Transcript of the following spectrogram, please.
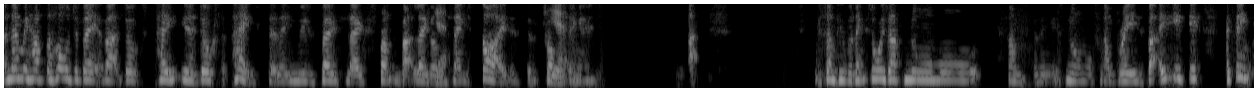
And then we have the whole debate about dogs pace, you know, dogs that pace. So they move both legs, front and back leg on yeah. the same side instead of trotting. Yeah. Some people think it's always abnormal. Some people think it's normal for some breeds, but it, it's I think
